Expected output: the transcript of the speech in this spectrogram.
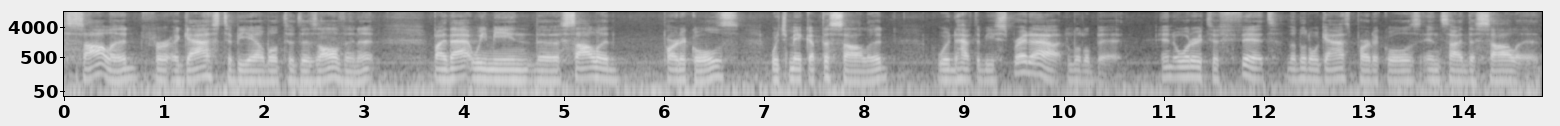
solid for a gas to be able to dissolve in it. By that we mean the solid particles, which make up the solid, would have to be spread out a little bit in order to fit the little gas particles inside the solid.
